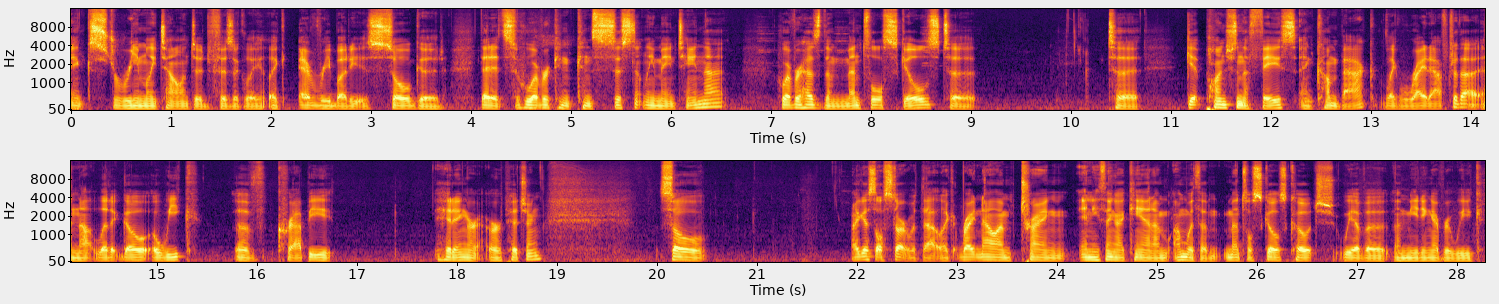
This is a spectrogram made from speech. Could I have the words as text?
extremely talented physically. Like everybody is so good that it's whoever can consistently maintain that, whoever has the mental skills to to get punched in the face and come back like right after that and not let it go a week of crappy hitting or, or pitching. So I guess I'll start with that. Like right now, I'm trying anything I can. I'm, I'm with a mental skills coach. We have a, a meeting every week.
